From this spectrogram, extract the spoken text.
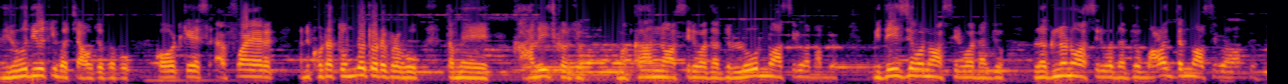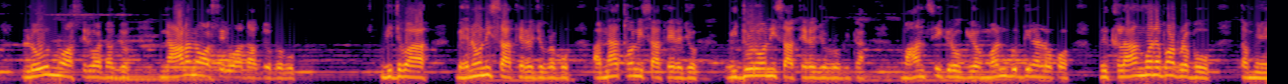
વિરોધીઓથી બચાવજો પ્રભુ. કોર્ટ કેસ, એફઆઈઆર અને ખોટા તુંબતોને પ્રભુ. તમે ખાલી જ કરજો. મકાનનો આશીર્વાદ આપજો, લોનનો આશીર્વાદ આપજો. વિદેશ જવાનો આશીર્વાદ આપજો, લગ્નનો આશીર્વાદ આપજો, બાળકધનનો આશીર્વાદ આપજો, લોનનો આશીર્વાદ આપજો, નાણાંનો આશીર્વાદ આપજો પ્રભુ. વિધવા બહેનોની સાથે રહેજો પ્રભુ, અનાથોની સાથે રહેજો, વિધુરોની સાથે રહેજો પ્રભુ પિતા. માનસિક રોગીઓ મન બુદ્ધિના લોકો, વિકલાંગોને પણ પ્રભુ તમે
